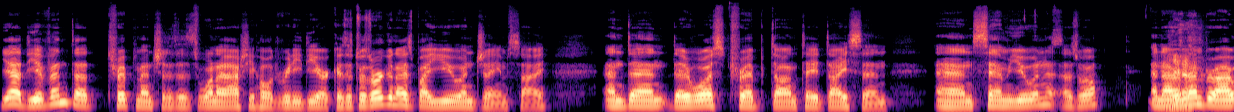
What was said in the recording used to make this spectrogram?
yeah, the event that Trip mentioned is one I actually hold really dear because it was organized by you and James Sai, and then there was Trip, Dante, Dyson, and Sam Ewan as well. And I Yeah. remember I,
